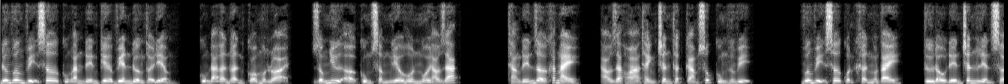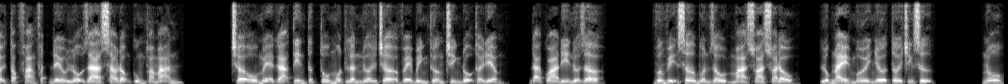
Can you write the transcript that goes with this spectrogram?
Đương vương vị sơ cũng ăn đến kia viên đường thời điểm, cũng đã ẩn ẩn có một loại, giống như ở cùng sầm liêu hôn môi hào giác. Thẳng đến giờ khắc này, ảo giác hóa thành chân thật cảm xúc cùng hương vị. Vương vị sơ cuộn khẩn ngón tay, từ đầu đến chân liền sợi tóc phảng phất đều lộ ra sao động cùng thỏa mãn. Chờ ố mẹ gả tin tức tố một lần nữa trở về bình thường trình độ thời điểm, đã qua đi nửa giờ. Vương vị sơ buồn rầu mà xoa xoa đầu, lúc này mới nhớ tới chính sự. Nô, no,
